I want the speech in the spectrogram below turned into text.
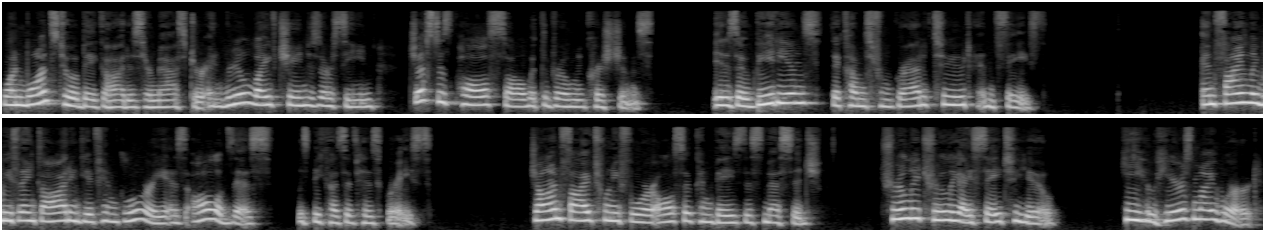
one wants to obey God as your master, and real life changes are seen, just as Paul saw with the Roman Christians. It is obedience that comes from gratitude and faith. And finally, we thank God and give him glory as all of this is because of his grace. John 5:24 also conveys this message. Truly, truly, I say to you, he who hears my word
